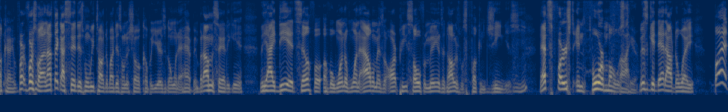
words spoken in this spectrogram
okay. First of all, and I think I said this when we talked about this on the show a couple years ago when it happened, but I'm gonna say it again. The idea itself of, of a one of one album as an art piece sold for millions of dollars was fucking genius. That's first and foremost. Fire. Let's get that out the way. But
